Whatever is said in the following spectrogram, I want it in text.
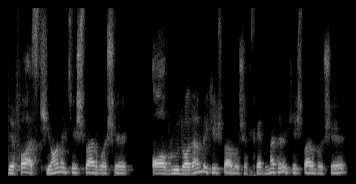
دفاع از کیان کشور باشه آبرو دادن به کشور باشه خدمت به کشور باشه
